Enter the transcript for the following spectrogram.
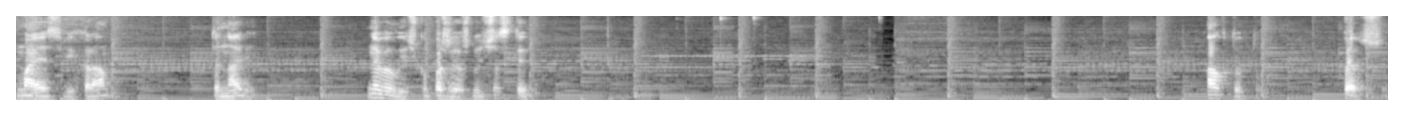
має свій храм та навіть невеличку пожежну частину. Автотур. Перший.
